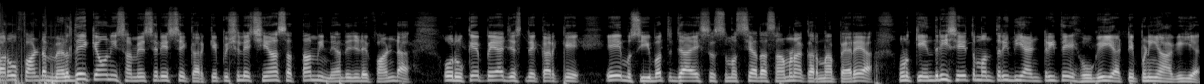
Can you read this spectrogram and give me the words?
ਪਰ ਉਹ ਫੰਡ ਮਿਲਦੇ ਕਿਉਂ ਨਹੀਂ? ਸਮੇਂ ਸਿਰ ਇਸੇ ਕਰਕੇ ਪਿਛਲੇ 6-7 ਮਹੀਨਿਆਂ ਦੇ ਜਿਹੜੇ ਫੰਡ ਆ, ਉਹ ਰੁਕੇ ਪਏ ਆ, ਜਿਸ ਦੇ ਕਰਕੇ ਇਹ ਮੁਸੀਬਤ ਜਾਂ ਇਸ ਸਮੱਸਿਆ ਦਾ ਸਾਹਮਣਾ ਕਰਨਾ ਪੈ ਰਿਹਾ। ਹੁਣ ਕੇਂਦਰੀ ਸਿਹਤ ਮੰਤਰੀ ਦੀ ਐਂਟਰੀ ਤੇ ਹੋ ਗਈ ਆ, ਟਿੱਪਣੀ ਆ ਗਈ ਹੈ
